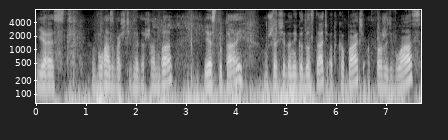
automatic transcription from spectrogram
jest właz właściwy do szamba. Jest tutaj. Muszę się do niego dostać, odkopać, otworzyć właz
